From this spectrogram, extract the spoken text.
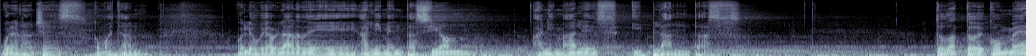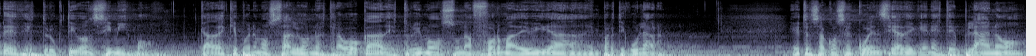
Buenas noches, ¿cómo están? Hoy les voy a hablar de alimentación, animales y plantas. Todo acto de comer es destructivo en sí mismo. Cada vez que ponemos algo en nuestra boca destruimos una forma de vida en particular. Esto es a consecuencia de que en este plano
